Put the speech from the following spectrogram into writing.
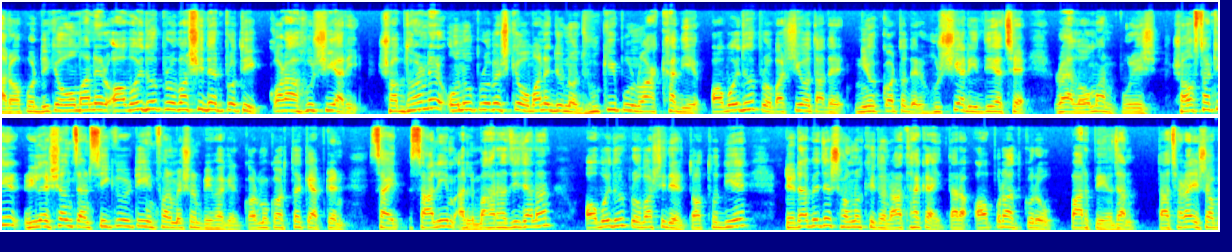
আর অপরদিকে ওমানের অবৈধ প্রবাসীদের প্রতি কড়া হুঁশিয়ারি। সব ধরনের অনুপ্রবেশকে ওমানের জন্য ঝুঁকিপূর্ণ আখ্যা দিয়ে অবৈধ প্রবাসী ও তাদের নিয়োগকর্তাদের হুঁশিয়ারি দিয়েছে রয়্যাল ওমান পুলিশ। সংস্থাটির রিলেশনস অ্যান্ড সিকিউরিটি ইনফরমেশন বিভাগের কর্মকর্তা captain Saeed Salim Al Maharaji জানান, অবৈধ প্রবাসীদের তথ্য দিয়ে ডেটাবেজে সংরক্ষিত না থাকায় তারা অপরাধ করেও পার পেয়ে যান। তাছাড়া এসব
